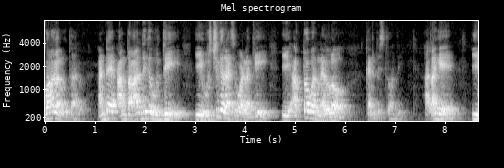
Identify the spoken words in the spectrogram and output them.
కొనగలుగుతారు. అంటే అంత ఆర్థిక వృద్ధి ఈ వృశ్చిక రాశి వాళ్ళకి ఈ అక్టోబర్ నెలలో కనిపిస్తోంది. అలాగే ఈ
